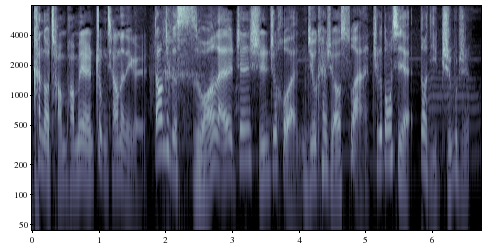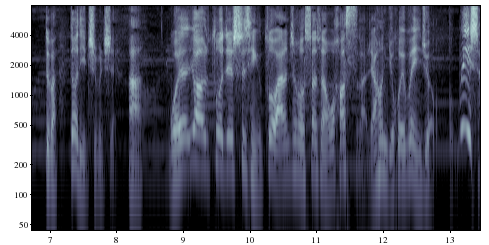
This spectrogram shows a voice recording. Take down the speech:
看到场旁边人中枪的那个人，当这个死亡来的真实之后啊，你就开始要算这个东西到底值不值，对吧？到底值不值啊？我要做这事情，做完了之后算算我好死了，然后你就会问一句：为啥？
